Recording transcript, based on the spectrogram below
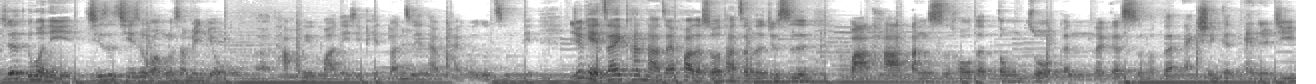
就是如果你其实其实网络上面有呃他绘画的一些片段，之前他有拍过一个纪录片，你就可以在看他在画的时候，他真的就是把他当时候的动作跟那个时候的 action 跟 energy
